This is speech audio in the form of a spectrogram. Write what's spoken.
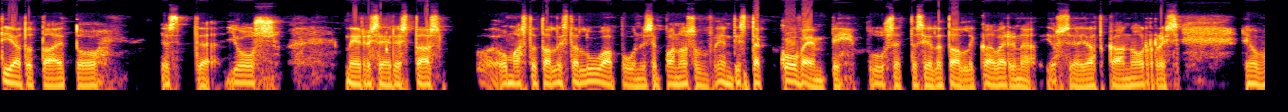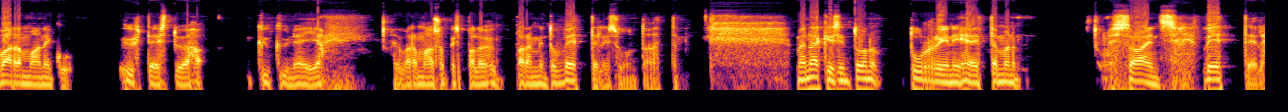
tietotaitoa ja sitten jos Mercedes taas omasta tallista luopuu, niin se panos on entistä kovempi, plus että siellä tallikaverina, jos se jatkaa Norris, niin on varmaan niin yhteistyökykyinen ja se varmaan sopisi paljon paremmin tuon Vettelin suuntaan. Että mä näkisin tuon Turriini heittämän Sainz Vettel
